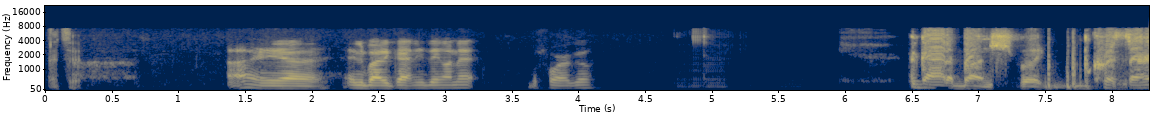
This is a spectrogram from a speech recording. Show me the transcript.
That's it. I uh anybody got anything on that before I go? I got a bunch, but Chris, I,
